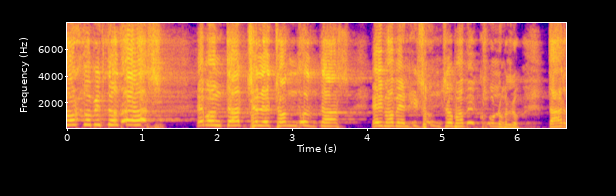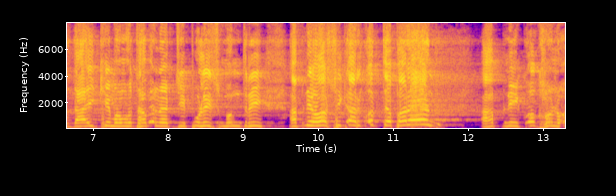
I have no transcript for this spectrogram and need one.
হরগোবিন্দ দাস এবং তার ছেলে চন্দন দাস এইভাবে নৃশংসভাবে খুন হলো? তার দায় কি মমতা ব্যানার্জি, পুলিশ মন্ত্রী? আপনি অস্বীকার করতে পারেন? আপনি কখনো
